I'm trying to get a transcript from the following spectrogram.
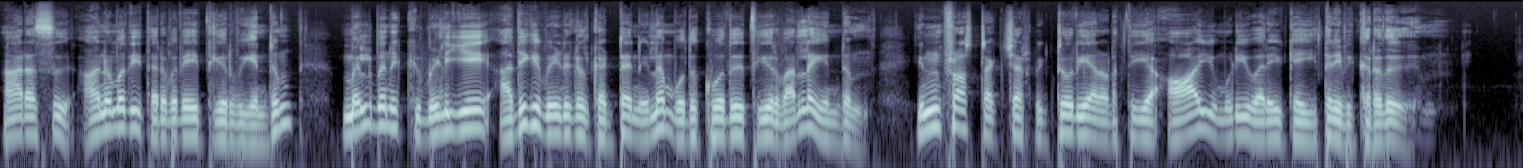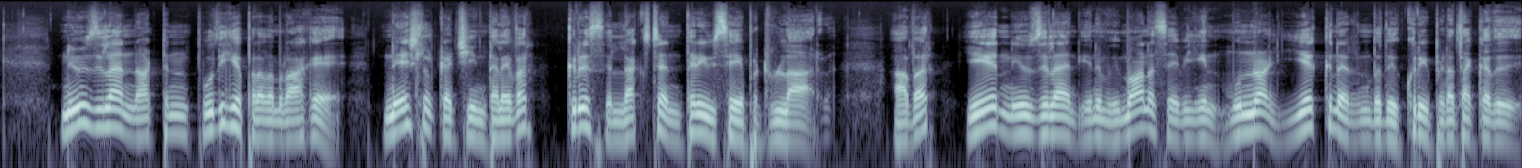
அரசு அனுமதி தருவதே தீர்வு என்றும் மெல்பர்னுக்கு வெளியே அதிக வீடுகள் கட்ட நிலம் ஒதுக்குவது தீர்வல்ல என்றும் இன்ஃப்ராஸ்ட்ரக்சர் விக்டோரியா நடத்திய ஆய்வு முடிவு அறிவிக்கை தெரிவிக்கிறது. நியூசிலாந்து நாட்டின் புதிய பிரதமராக நேஷனல் கட்சியின் தலைவர் கிறிஸ் லக்ஸ்டன் தெரிவு செய்யப்பட்டுள்ளார். அவர் ஏர் நியூசிலாந்து எனும் விமான சேவையின் முன்னாள் இயக்குனர் என்பது குறிப்பிடத்தக்கது.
